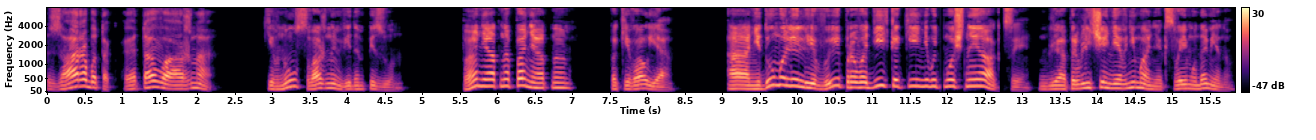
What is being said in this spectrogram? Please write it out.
заработок — это важно», — кивнул с важным видом Пизун. «Понятно, понятно», — покивал я. «А не думали ли вы проводить какие-нибудь мощные акции для привлечения внимания к своему домену?»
